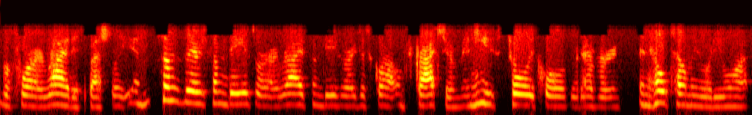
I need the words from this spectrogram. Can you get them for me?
before I ride, especially. And some there's some days where I ride, some days where I just go out and scratch him, and he's totally cool with whatever, and he'll tell me what he wants.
